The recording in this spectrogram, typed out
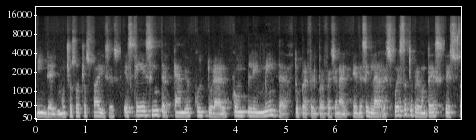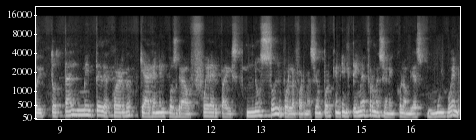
India y muchos otros países, es que ese intercambio cultural complementa tu perfil profesional es decir, la respuesta a tu pregunta es, estoy totalmente de acuerdo que hagan el posgrado fuera del país, no solo por la formación, porque el tema de formación en Colombia es muy bueno.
